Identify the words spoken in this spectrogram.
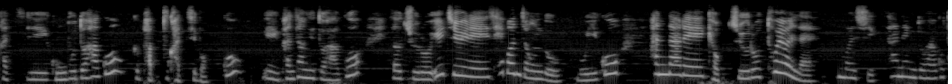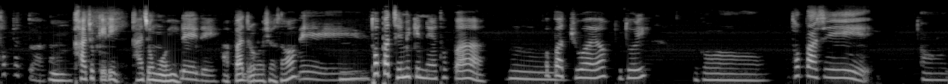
같이 공부도 하고 그 밥도 같이 먹고 예 반상회도 하고 그래서 주로 일주일에 세 번 정도 모이고 한 달에 격주로 토요일 날 한 번씩 산행도 하고 텃밭도 하고 음, 가족끼리 가족 모임. 네네 아빠들 오셔서. 네 음, 텃밭 재밌겠네요, 텃밭. 음, 텃밭 좋아요, 도돌이? 이거 텃밭이 어,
